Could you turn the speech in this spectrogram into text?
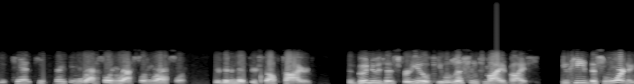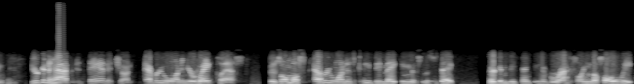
You can't keep thinking wrestling, wrestling, wrestling. You're going to make yourself tired. The good news is for you, if you listen to my advice, you heed this warning, you're going to have an advantage on everyone in your weight class because almost everyone is going to be making this mistake. They're going to be thinking of wrestling the whole week.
